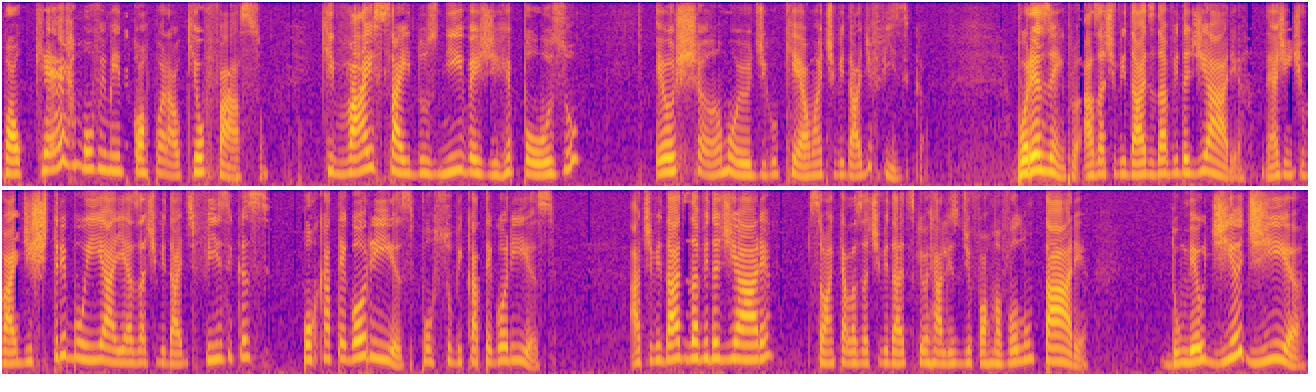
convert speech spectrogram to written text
qualquer movimento corporal que eu faço que vai sair dos níveis de repouso, eu chamo, eu digo que é uma atividade física. Por exemplo, as atividades da vida diária. Né? A gente vai distribuir aí as atividades físicas por categorias, por subcategorias. Atividades da vida diária, são aquelas atividades que eu realizo de forma voluntária, do meu dia a dia.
